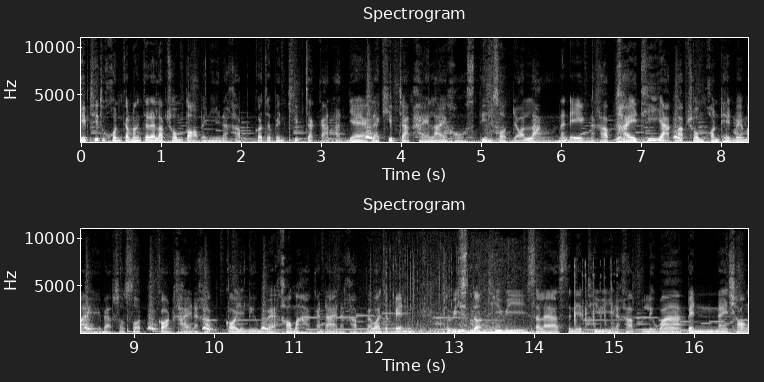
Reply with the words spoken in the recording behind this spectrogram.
คลิปที่ทุกคนกำลังจะได้รับชมต่อไปนี้นะครับ ก็จะเป็นคลิปจากการอัดแยก และคลิปจากไฮไลท์ของสตรีมสดย้อนหลังนั่นเองนะครับ ใครที่อยากรับชมคอนเทนต์ใหม่ๆ แบบสดๆ ก่อนใครนะครับ ก็อย่าลืมแวะเข้ามาหากันได้นะครับ ไม่ว่าจะเป็น twitch.tv/snaptv นะครับ หรือว่าเป็นในช่อง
